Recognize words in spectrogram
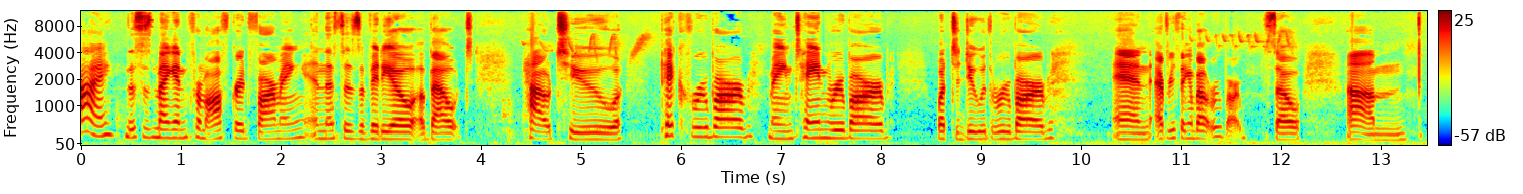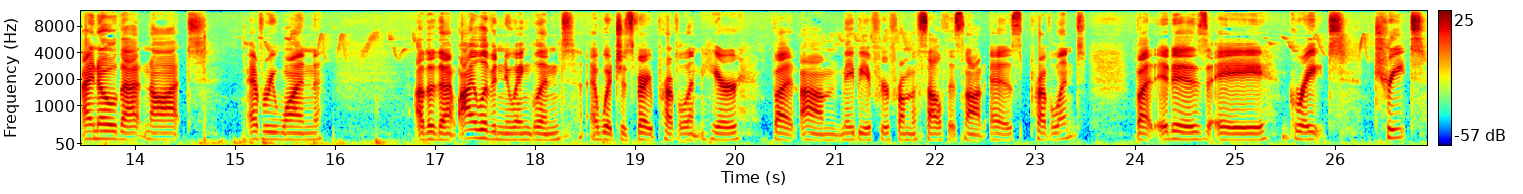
Hi, this is Megan from Off Grid Farming and this is a video about how to pick rhubarb, maintain rhubarb, what to do with rhubarb, and everything about rhubarb. So um, I know that not everyone other than, I live in New England, uh, which is very prevalent here, but um, maybe if you're from the South it's not as prevalent. But it is a great treat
